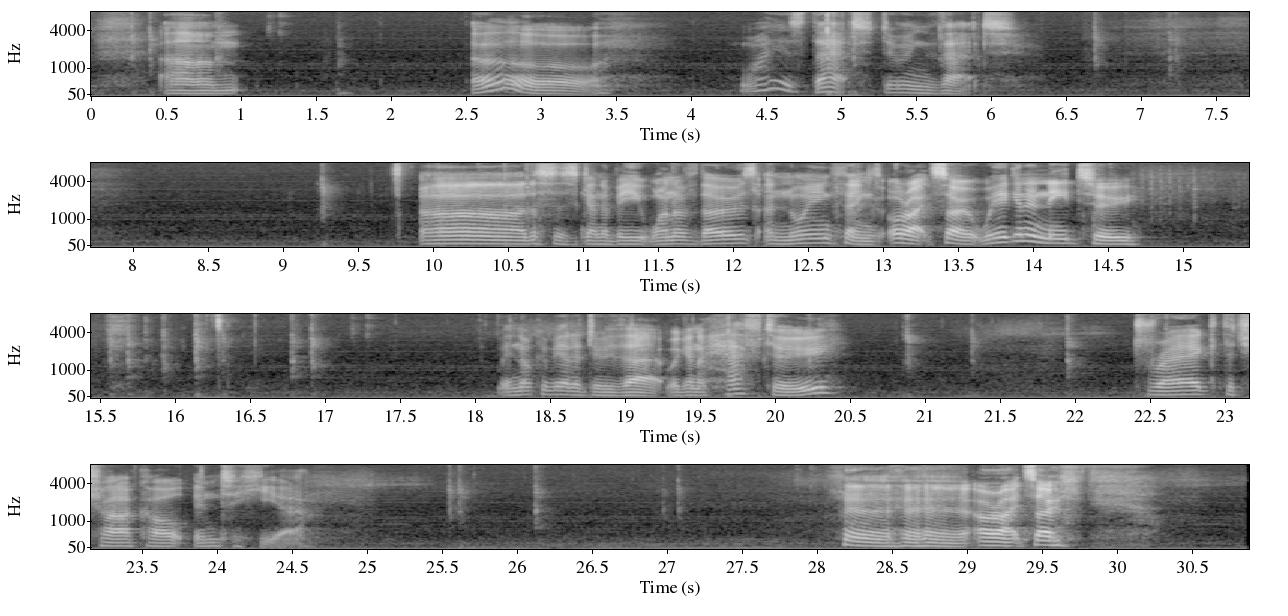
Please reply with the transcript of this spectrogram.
Um, oh, why is that doing that? Uh, this is going to be one of those annoying things. All right, so we're going to need to... We're not going to be able to do that. We're going to have to drag the charcoal into here. All right, so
